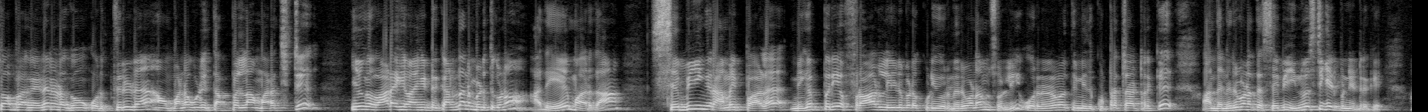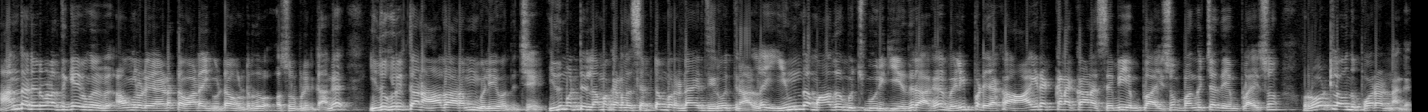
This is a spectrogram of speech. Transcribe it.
ஸோ அப்போ அங்கே என்ன நடக்கும்? ஒரு திருடன் அவன் பண்ணக்கூடிய தப்பெல்லாம் மறைச்சிட்டு இவங்க வாடகை வாங்கிட்டு இருக்கான்னு தான் நம்ம எடுத்துக்கணும். அதே மாதிரி தான் செபிங்கிற அமைப்பால் மிகப்பெரிய ஃப்ராடில் ஈடுபடக்கூடிய ஒரு நிறுவனம் சொல்லி ஒரு நிறுவனத்தின் மீது குற்றச்சாட்டு இருக்கு. அந்த நிறுவனத்தை செபி இன்வெஸ்டிகேட் பண்ணிட்டு இருக்கு. அந்த நிறுவனத்துக்கே இவங்க அவங்களுடைய இடத்த வாடகைக்கு விட்டு அவங்கள்ட்ட வசூல் பண்ணியிருக்காங்க. இது குறித்தான ஆதாரமும் வெளியே வந்துச்சு. இது மட்டும் இல்லாமல் கடந்த செப்டம்பர் ரெண்டாயிரத்தி இருபத்தி நாலில் இந்த மாதவ் புச்பூரிக்கு எதிராக வெளிப்படையாக ஆயிரக்கணக்கான செபி எம்ப்ளாயிஸும் பங்குச்சந்தை எம்ப்ளாயிஸும் ரோட்டில் வந்து போராடினாங்க.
